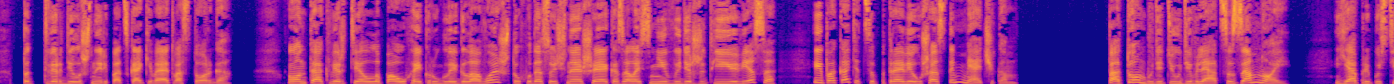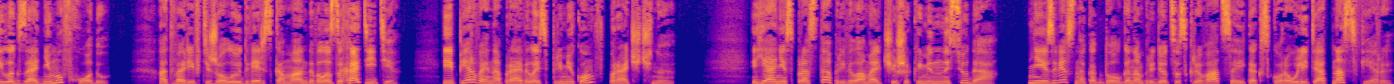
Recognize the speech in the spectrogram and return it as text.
— подтвердил Шнырь, подскакивая от восторга. Он так вертел лопоухой круглой головой, что худосочная шея, казалось, не выдержит ее веса и покатится по траве ушастым мячиком. «Потом будете удивляться, за мной!» Я припустила к заднему входу. Отворив тяжелую дверь, скомандовала «Заходите!» и первой направилась прямиком в прачечную. Я неспроста привела мальчишек именно сюда. Неизвестно, как долго нам придется скрываться и как скоро улетят на сферы.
